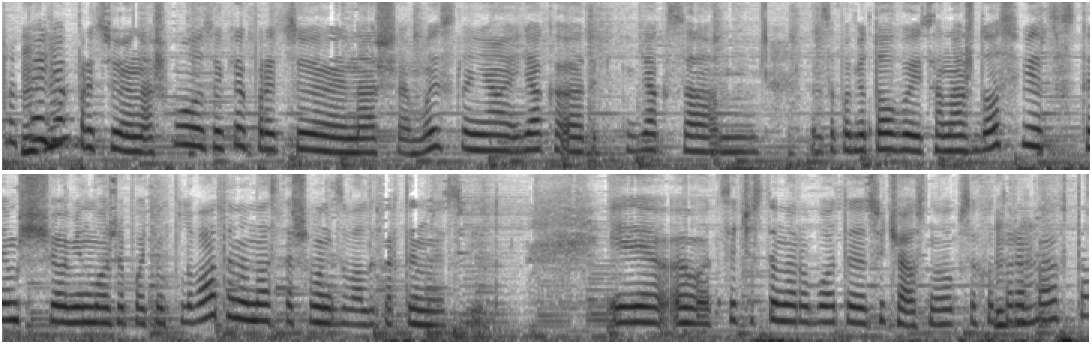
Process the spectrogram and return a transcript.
про те, як працює наш мозок, як працює наше мислення, як, е, як за, запам'ятовується наш досвід з тим, що він може потім впливати на нас, те, що ми називали картиною світу. І е, це частина роботи сучасного психотерапевта,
